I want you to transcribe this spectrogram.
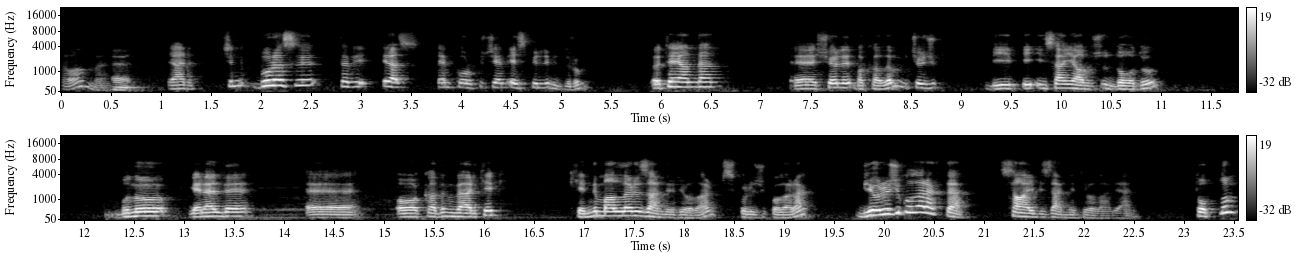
Tamam mı? Evet. Yani şimdi burası tabii biraz hem korkunç hem esprili bir durum. Öte yandan e, şöyle bakalım. Bir çocuk bir, bir insan yavrusu doğdu. Bunu genelde e, o kadın ve erkek kendi malları zannediyorlar psikolojik olarak. Biyolojik olarak da sahibi zannediyorlar yani. Toplum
